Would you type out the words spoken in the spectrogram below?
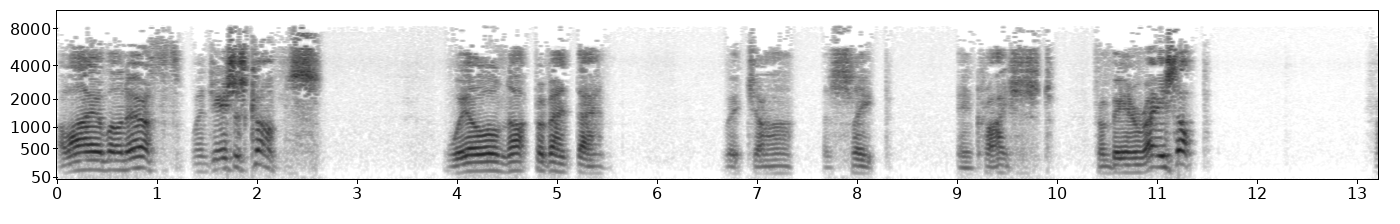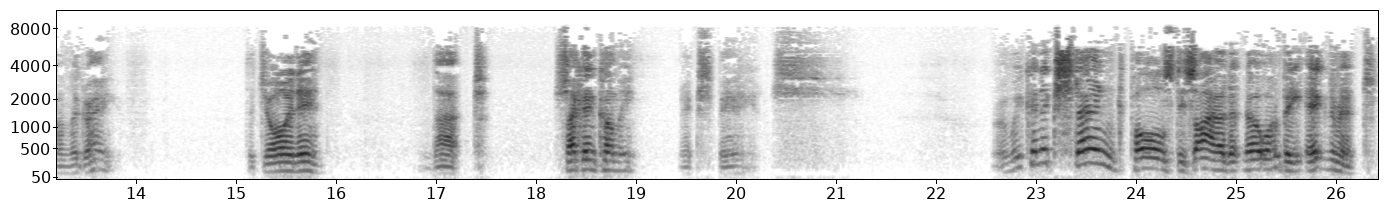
alive on earth when Jesus comes will not prevent them which are asleep in Christ from being raised up from the grave to join in that second coming experience. And we can extend Paul's desire that no one be ignorant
